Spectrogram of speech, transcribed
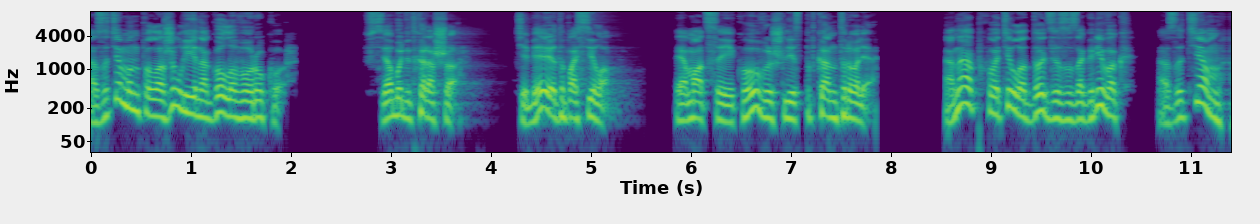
А затем он положил ей на голову руку. «Всё будет хорошо. Тебе это по силам». Эмоции Ику вышли из-под контроля. Она обхватила Додзи за загривок, а затем,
